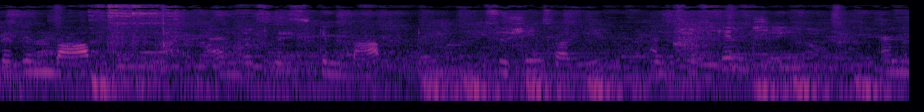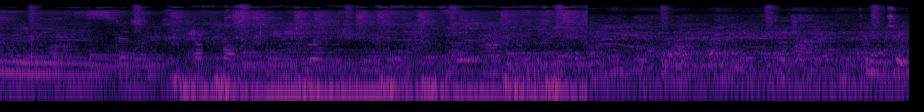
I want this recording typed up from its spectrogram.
bibimbap and this is kimbap sushi sorry. And this is kimchi and this is tteokbokki 김치.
